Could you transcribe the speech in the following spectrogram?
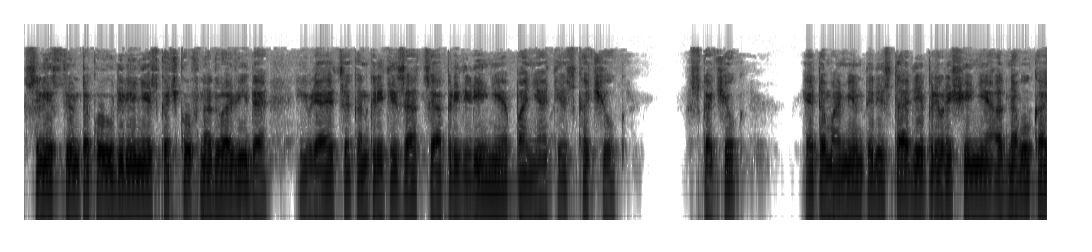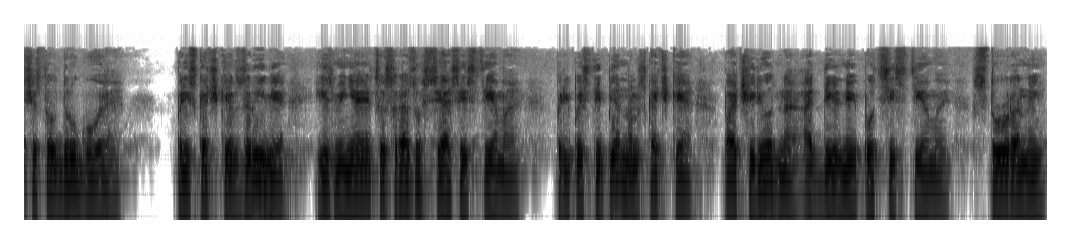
Следствием такого уделения скачков на два вида является конкретизация определения понятия «скачок». Скачок – это момент или стадия превращения одного качества в другое. При скачке-взрыве изменяется сразу вся система, при постепенном скачке поочередно отдельные подсистемы, стороны,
